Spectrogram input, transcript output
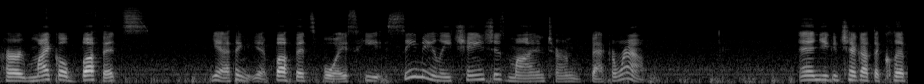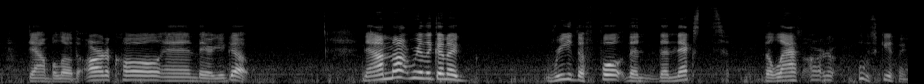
heard Michael Buffett's, yeah, I think, yeah, Buffett's voice, he seemingly changed his mind and turned back around. And you can check out the clip down below the article, and there you go. Now I'm not really gonna read the full the the next the last article. Oh, excuse me.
